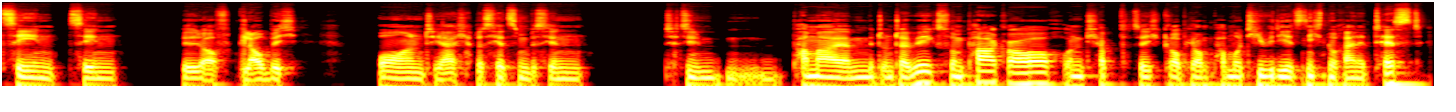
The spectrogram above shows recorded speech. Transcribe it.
zehn, zehn Bilder auf, glaube ich. Und ja, ich habe das jetzt ein bisschen, ich hatte ein paar Mal mit unterwegs, so im Park auch. Und ich habe tatsächlich, glaube ich, auch ein paar Motive, die jetzt nicht nur reine Test-Sachen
